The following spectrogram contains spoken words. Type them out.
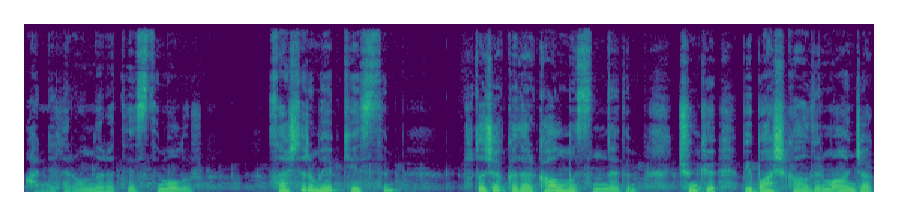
Anneler onlara teslim olur. Saçlarımı hep kestim. Tutacak kadar kalmasın dedim. Çünkü bir baş kaldırma ancak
